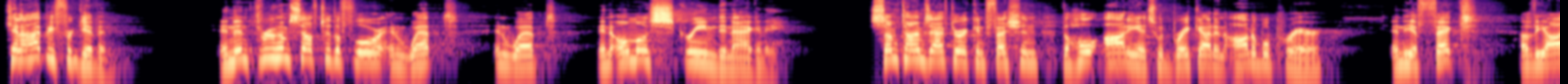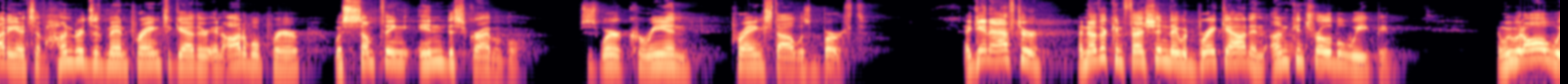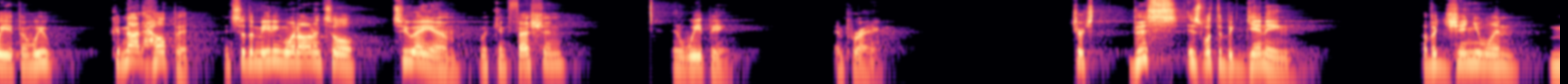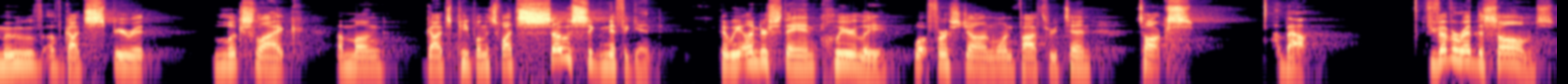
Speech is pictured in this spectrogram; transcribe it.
Can I be forgiven? And then threw himself to the floor and wept and wept and almost screamed in agony. Sometimes after a confession, the whole audience would break out in audible prayer and the effect of the audience of hundreds of men praying together in audible prayer was something indescribable. This is where Korean praying style was birthed. Again, after another confession, they would break out in uncontrollable weeping. And we would all weep, and we could not help it. And so the meeting went on until 2 a.m. with confession and weeping and praying. Church, this is what the beginning of a genuine move of God's Spirit looks like among God's people. And that's why it's so significant that we understand clearly what 1 John 1 5 through 10 talks about. If you've ever read the Psalms,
